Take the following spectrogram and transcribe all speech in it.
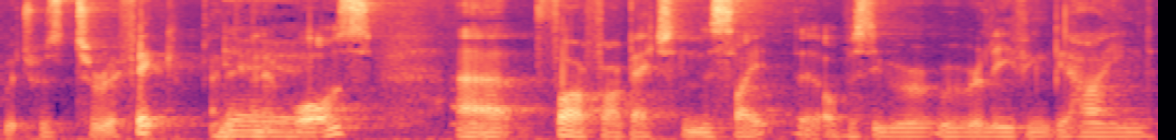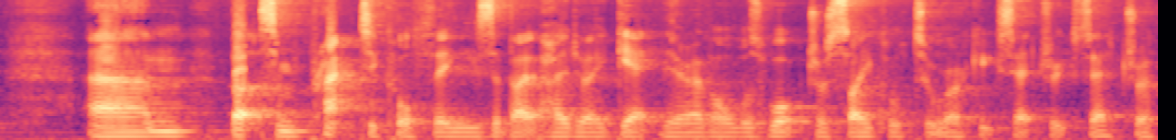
which was terrific, and, Yeah, and it yeah. was uh, far, far better than the site that obviously we were, we were leaving behind. Um, but some practical things about how do I get there? I've always walked or cycled to work, etc., etc.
